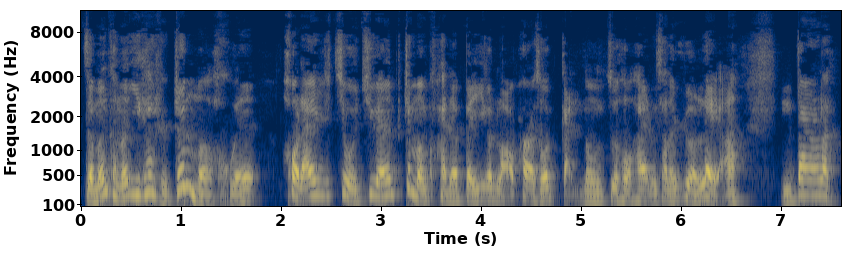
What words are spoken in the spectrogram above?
怎么可能一开始这么混，后来就居然这么快的被一个老炮儿所感动，最后还流下了热泪啊？嗯，当然了，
